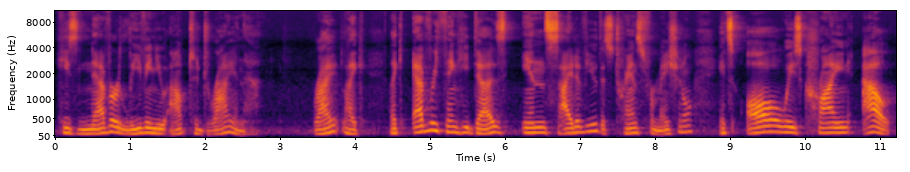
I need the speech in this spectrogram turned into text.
He's never leaving you out to dry in that, right? Like, like everything he does inside of you that's transformational, it's always crying out,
